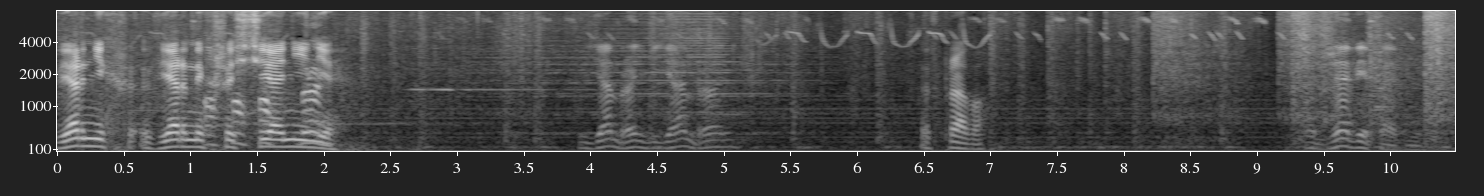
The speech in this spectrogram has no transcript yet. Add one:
Wierni, ch- wierny chrześcijaninie. Widziałem broń, widziałem broń. W prawo. Na drzewie pewnie.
